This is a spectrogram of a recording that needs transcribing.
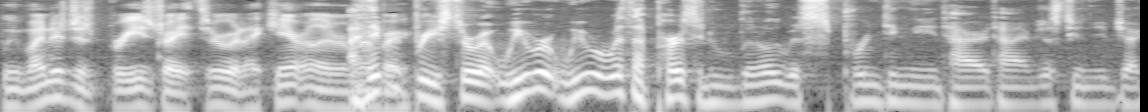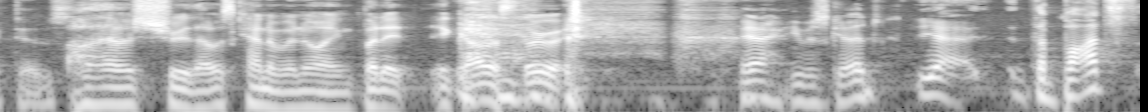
we might have just breezed right through it. I can't really remember. I think we breezed through it. We were we were with a person who literally was sprinting the entire time, just doing the objectives. oh, that was true. That was kind of annoying, but it, it got us through it. Yeah, he was good. Yeah, the bots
